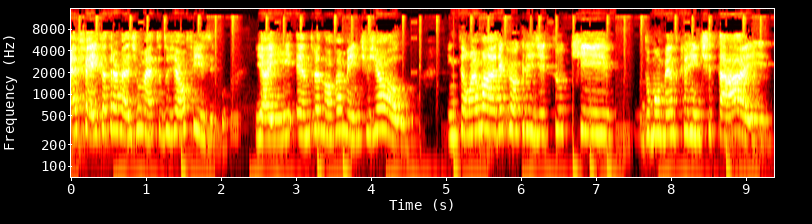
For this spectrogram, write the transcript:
é feito através de um método geofísico. E aí entra novamente o geólogo. Então é uma área que eu acredito que do momento que a gente está e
